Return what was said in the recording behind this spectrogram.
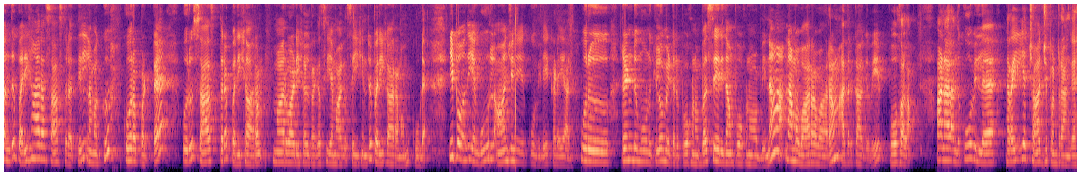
வந்து பரிகார சாஸ்திரத்தில் நமக்கு கூறப்பட்ட ஒரு சாஸ்திர பரிகாரம். மார்வாடிகள் ரகசியமாக செய்கின்ற பரிகாரமும் கூட. இப்போ வந்து எங்கள் ஊரில் ஆஞ்சநேயர் கோவிலே கிடையாது. ஒரு ரெண்டு மூணு கிலோமீட்டர் போகணும். பஸ் ஏறி தான் போகணும் அப்படின்னா நம்ம வார வாரம் அதற்காகவே போகலாம். ஆனால் அந்த கோவிலில் நிறைய சார்ஜ் பண்ணுறாங்க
